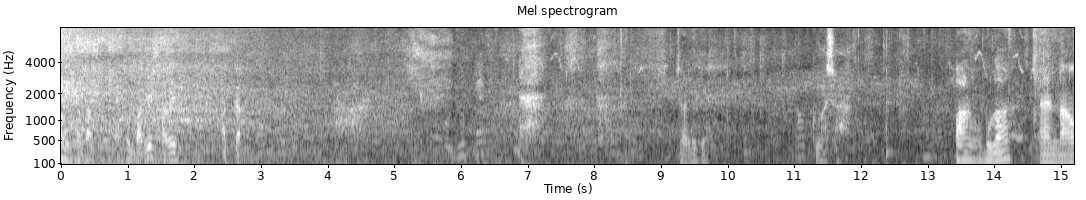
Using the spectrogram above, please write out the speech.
অনেক ঠান্ডা এখন বাজে সাড়ে আটটা। চারিদিকে কুয়াশা। বারুমুলা অ্যান্ড নাও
